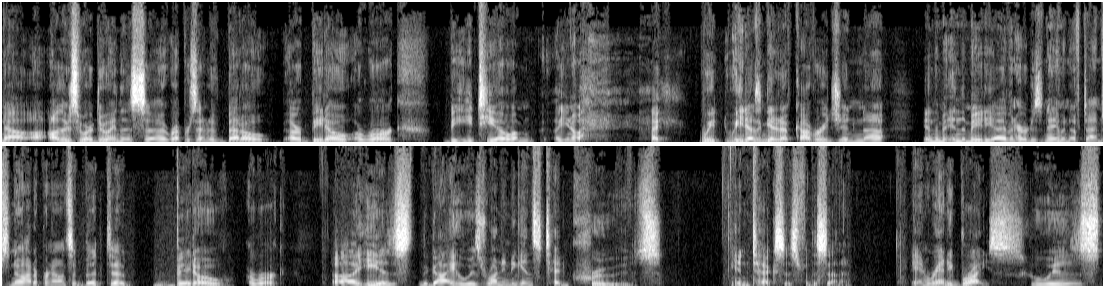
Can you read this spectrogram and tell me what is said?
Now, uh, others who are doing this, uh, Representative Beto or Beto O'Rourke, B-E-T-O. I'm, you know, we, he doesn't get enough coverage in uh, in the in the media. I haven't heard his name enough times to know how to pronounce it. But uh, Beto O'Rourke, uh, he is the guy who is running against Ted Cruz in Texas for the Senate, and Randy Bryce, who is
